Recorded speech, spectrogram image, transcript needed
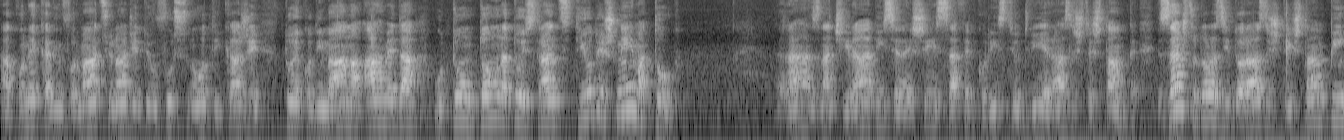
ako nekad informaciju nađete u fusnoti i kaže to je kod imama Ahmeda u tom tomu na toj stranci, ti odeš, nema tog. Ra, znači radi se da je šest Safet koristio dvije različite štampe. Zašto dolazi do različitih štampi?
